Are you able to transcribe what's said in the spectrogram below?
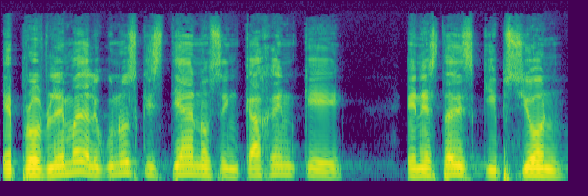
El problema de algunos cristianos encaja en que en esta descripción,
